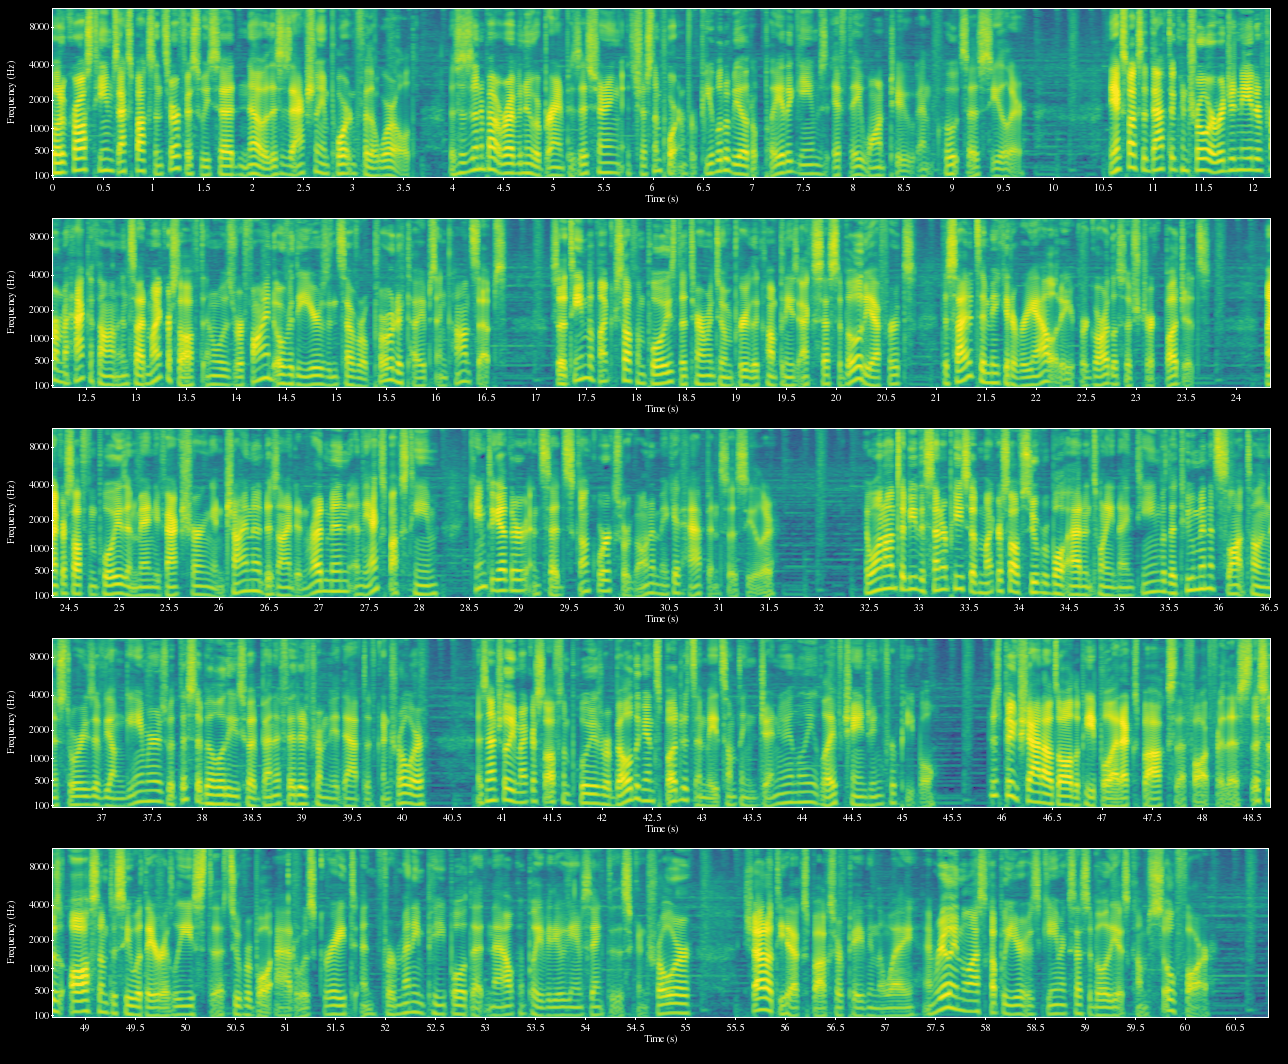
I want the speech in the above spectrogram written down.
Quote across Teams, Xbox, and Surface, we said, no, this is actually important for the world. This isn't about revenue or brand positioning, it's just important for people to be able to play the games if they want to, end quote says Seiler. The Xbox Adaptive Controller originated from a hackathon inside Microsoft and was refined over the years in several prototypes and concepts. So a team of Microsoft employees determined to improve the company's accessibility efforts decided to make it a reality regardless of strict budgets. Microsoft employees in manufacturing in China designed in Redmond, and the Xbox team came together and said Skunkworks were going to make it happen, says Seiler. It went on to be the centerpiece of Microsoft's Super Bowl ad in 2019 with a two minute slot telling the stories of young gamers with disabilities who had benefited from the adaptive controller. Essentially, Microsoft's employees rebelled against budgets and made something genuinely life changing for people. Just big shout out to all the people at Xbox that fought for this. This is awesome to see what they released. The Super Bowl ad was great, and for many people that now can play video games thanks to this controller, shout out to you Xbox for paving the way. And really, in the last couple years, game accessibility has come so far.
